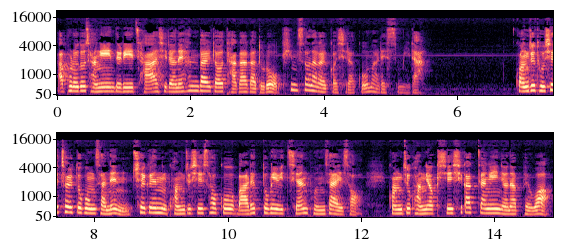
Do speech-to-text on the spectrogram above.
앞으로도 장애인들이 자아 실현에 한 발 더 다가가도록 힘써 나갈 것이라고 말했습니다. 광주 도시철도공사는 최근 광주시 서구 마륵동에 위치한 본사에서 광주광역시 시각장애인연합회와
